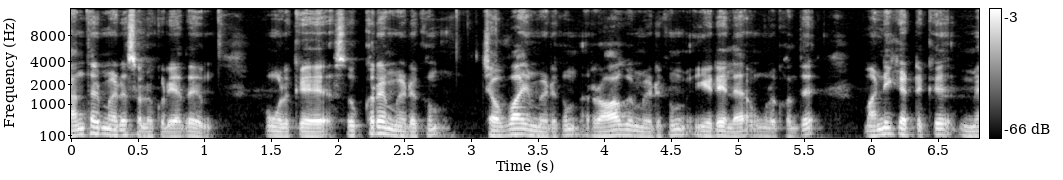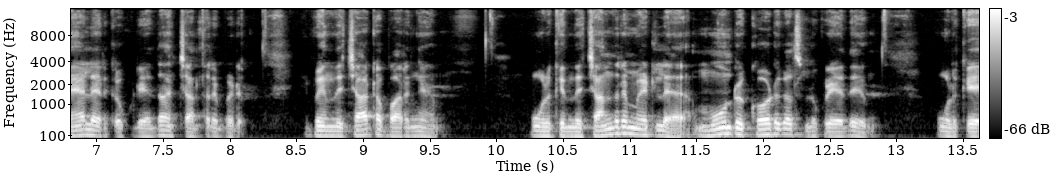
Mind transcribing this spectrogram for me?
சந்திரமேடு சொல்லக்கூடியது உங்களுக்கு சுக்கரமேடுக்கும் செவ்வாய் மேடுக்கும் ராகு மேடுக்கும் இடையில் உங்களுக்கு வந்து மணிக்கட்டுக்கு மேலே இருக்கக்கூடியது தான் சந்திரமேடு இப்போ இந்த சார்ட்டை பாருங்கள் உங்களுக்கு இந்த சந்திரமேட்டில் மூன்று கோடுகள் சொல்லக்கூடியது உங்களுக்கு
